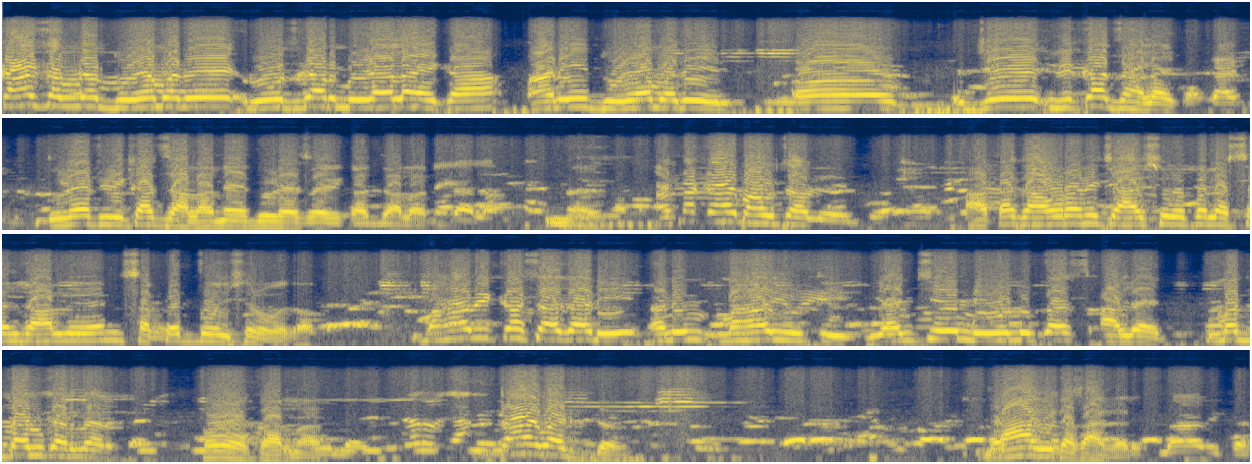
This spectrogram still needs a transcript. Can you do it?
काय सांगणार धुळ्यामध्ये रोजगार मिळाला आहे का आणि धुळ्यामध्ये जे विकास झालाय का काय? धुळ्यात विकास झाला नाही धुळ्याचा विकास झाला नाही. आता काय भाव चालू आहे आता गावराने चारशे रुपये लसण चालू आहे आणि सफेद दोनशे रुपये चालू आहे. महाविकास आघाडी आणि महायुती यांचे निवडणुकास आल्या आहेत मतदान करणार का? हो करणार काय वाटतं महाविकास आघाडी. महाविकास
